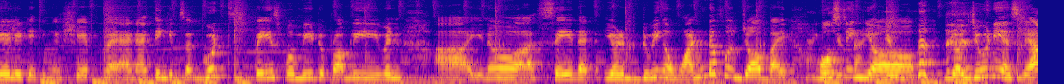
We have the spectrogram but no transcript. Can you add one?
really taking a shape and I think it's a good space for me to probably even uh, you know uh, say that you're doing a wonderful job by Thank you, hosting thank your you. your juniors இல்லையா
